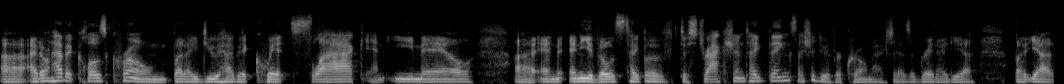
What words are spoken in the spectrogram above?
Uh, I don't have it close Chrome, but I do have it quit Slack and email uh, and any of those type of distraction type things. I should do it for Chrome actually. That's a great idea. But yeah,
